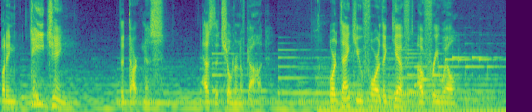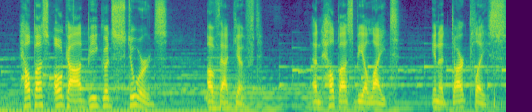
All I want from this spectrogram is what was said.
but engaging the darkness as the children of God. Lord, thank you for the gift of free will. Help us, O oh God, be good stewards of that gift. And help us be a light in a dark place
